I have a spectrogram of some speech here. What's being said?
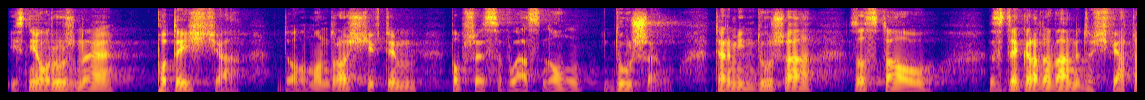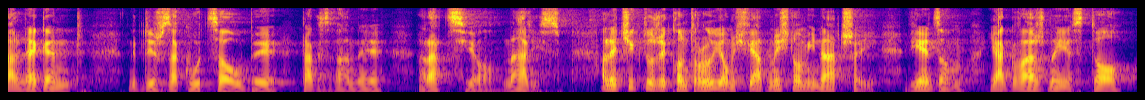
Istnieją różne podejścia do mądrości, w tym poprzez własną duszę. Termin dusza został zdegradowany do świata legend, gdyż zakłócałby tak zwany racjonalizm. Ale ci, którzy kontrolują świat, myślą inaczej, wiedzą, jak ważne jest to,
